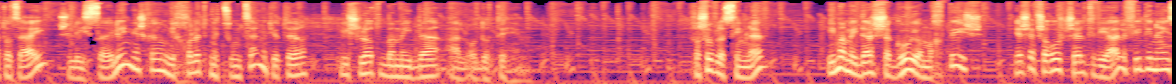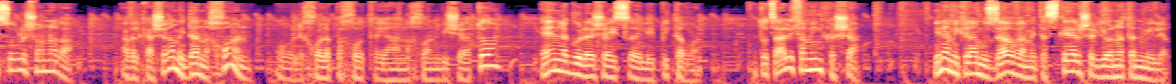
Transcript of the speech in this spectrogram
התוצאה היא שלישראלים יש כיום יכולת מצומצמת יותר לשלוט במידע על אודותיהם. חשוב לשים לב, אם המידע שגוי או מכפיש, יש אפשרות של תביעה לפי דיני איסור לשון הרע. אבל כאשר המידע נכון, או לכל הפחות היה נכון בשעתו, אין לגולש הישראלי פתרון. התוצאה לפעמים קשה. הנה המקרה המוזר והמתסכל של יונתן מילר.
